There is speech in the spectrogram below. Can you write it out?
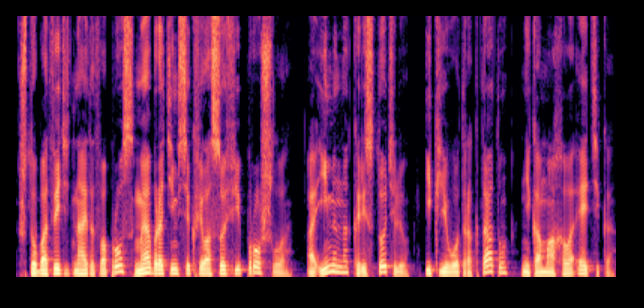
Чтобы ответить на этот вопрос, мы обратимся к философии прошлого, а именно к Аристотелю и к его трактату «Никомахова этика»,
